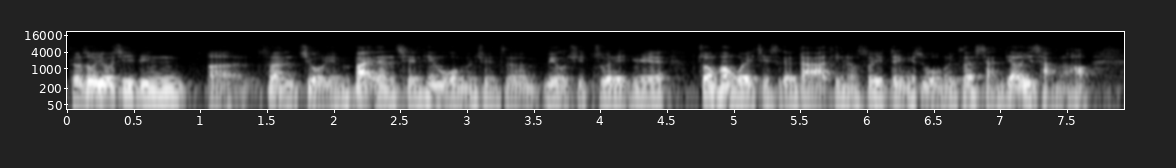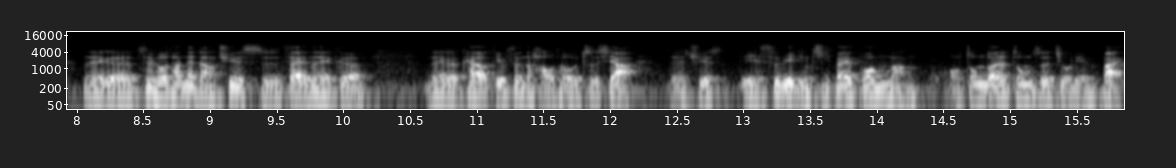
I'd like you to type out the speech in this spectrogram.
德州游骑兵，呃，虽然九连败，但是前天我们选择没有去追，因为状况我也解释跟大家听了，所以等于是我们也算闪掉一场了哈。那个最后他那场确实在那个。那个 Kyle Gibson 的好投之下，对，确实也四比零击败光芒，哦，中断了终止的九连败。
